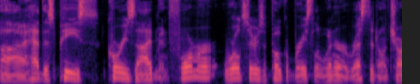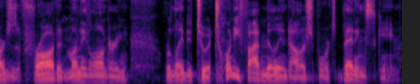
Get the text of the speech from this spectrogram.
uh, had this piece. Cory Zeidman, former World Series of Poker bracelet winner, arrested on charges of fraud and money laundering related to a $25 million sports betting scheme.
